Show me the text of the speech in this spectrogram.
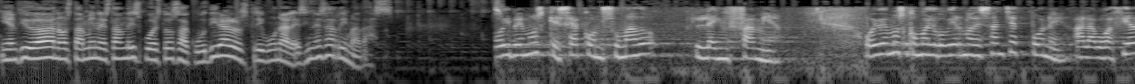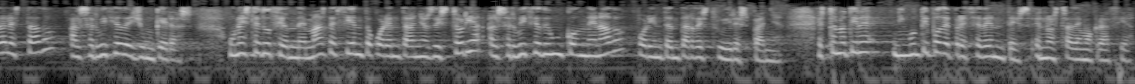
Y en Ciudadanos también están dispuestos a acudir a los tribunales. Inés Arrimadas. Hoy vemos que se ha consumado la infamia Hoy vemos cómo el gobierno de Sánchez pone a la abogacía del Estado al servicio de Junqueras, una institución de más de 140 años de historia al servicio de un condenado por intentar destruir España. Esto no tiene ningún tipo de precedentes en nuestra democracia.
